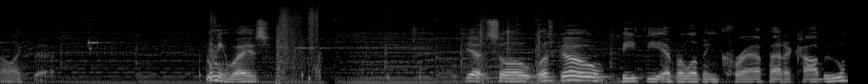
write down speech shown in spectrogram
I like that. Anyways. Yeah, so let's go beat the ever-loving crap out of Kabu.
